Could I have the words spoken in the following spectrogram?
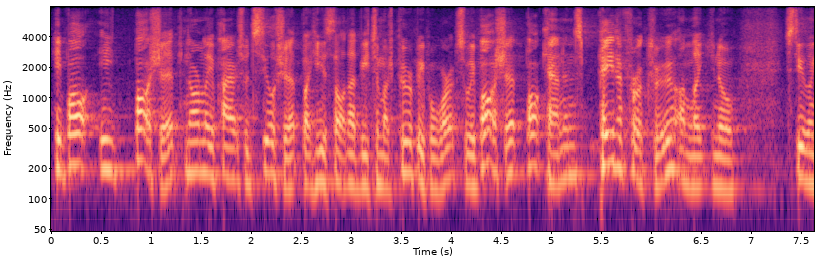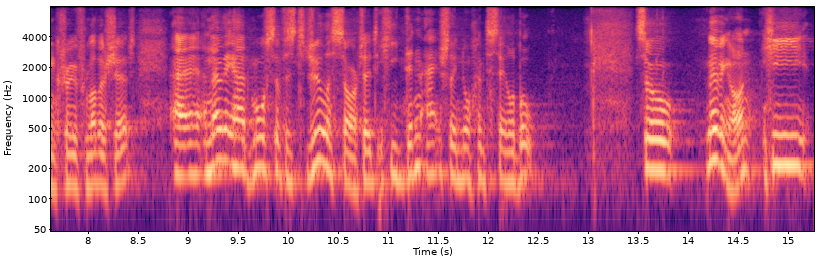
he bought, he bought a ship. Normally, pirates would steal ship, but he thought that'd be too much poor people work. So he bought a ship, bought cannons, paid it for a crew, unlike, you know, stealing crew from other ships. Uh, and now that he had most of his to-do list sorted, he didn't actually know how to sail a boat. So moving on, he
